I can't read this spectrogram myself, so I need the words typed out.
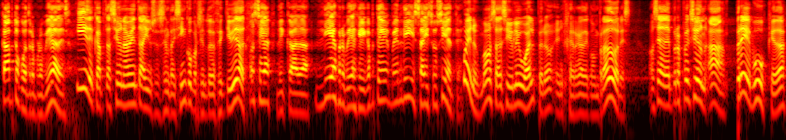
capto 4 propiedades. Y de captación a venta hay un 65% de efectividad. O sea, de cada 10 propiedades que capté, vendí 6 o 7. Bueno, vamos a decirlo igual, pero en jerga de compradores. O sea, de prospección a pre-búsqueda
